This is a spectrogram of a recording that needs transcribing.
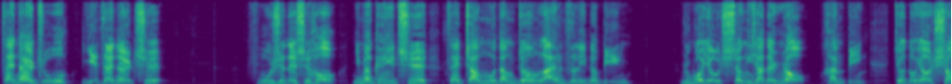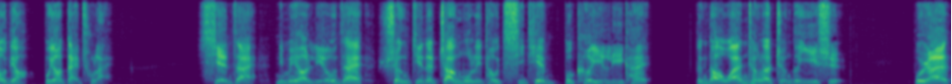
在那儿煮，也在那儿吃。服侍的时候，你们可以吃在帐幕当中篮子里的饼。如果有剩下的肉和饼，就都要烧掉，不要带出来。现在你们要留在圣洁的帐幕里头七天，不可以离开，等到完成了整个仪式，不然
